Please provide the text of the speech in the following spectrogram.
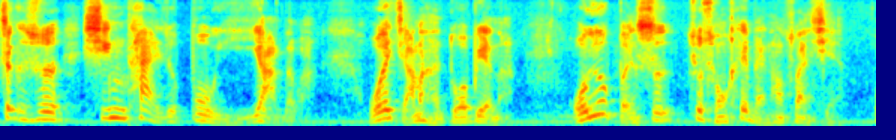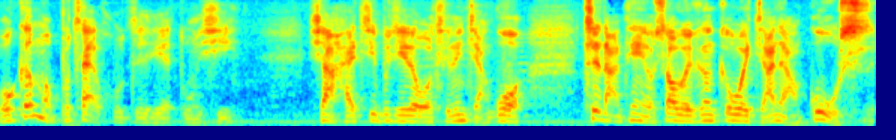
这个是心态就不一样的吧。我也讲了很多遍了，我有本事就从黑板上赚钱，我根本不在乎这些东西。像还记不记得我曾经讲过，这两天有稍微跟各位讲讲故事，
